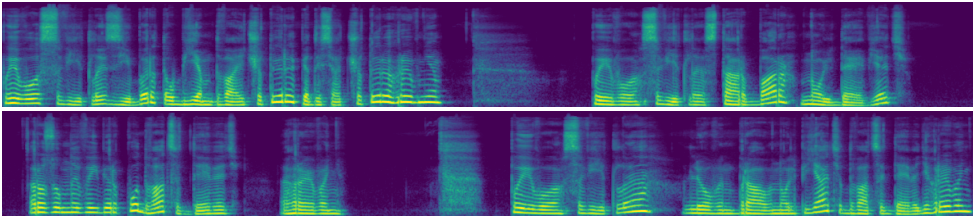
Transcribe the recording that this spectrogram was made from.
Пиво світле Зіберт, об'єм 2,4 54 гривні. Пиво світле Старбар 0,9. Розумний вибір по 29 гривень. Пиво світле Льовен Браун 0,5 29 гривень.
